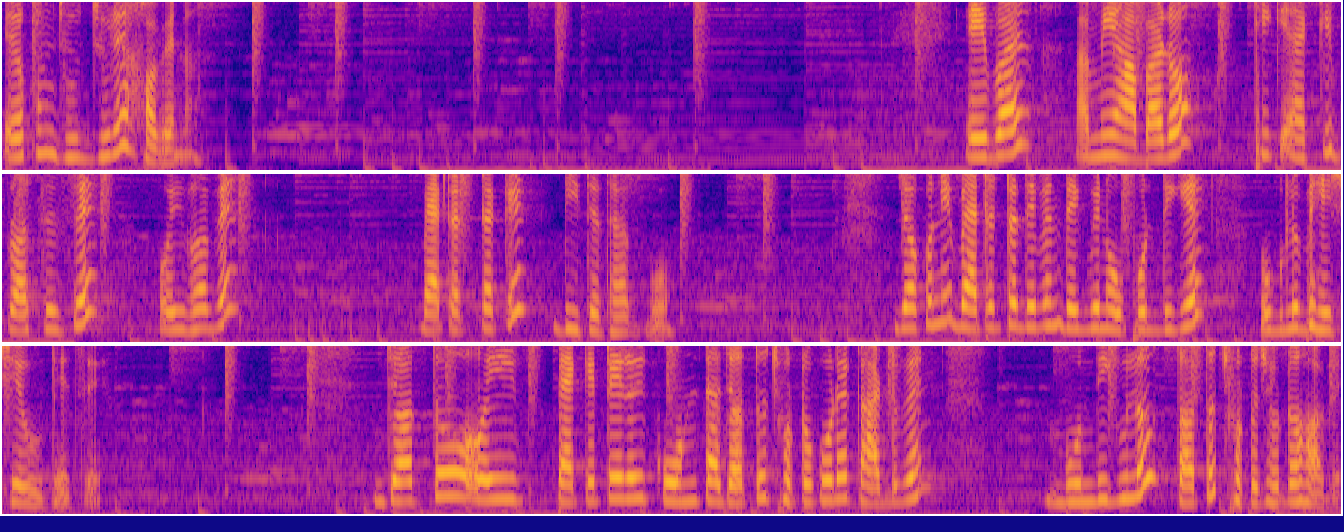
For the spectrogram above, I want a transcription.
এরকম ঝুরঝুরে হবে না। এবার আমি আবারও ঠিক একই প্রসেসে ওইভাবে ব্যাটারটাকে দিতে থাকব। যখনই ব্যাটারটা দেবেন, দেখবেন ওপর দিকে ওগুলো ভেসে উঠেছে। যত ওই প্যাকেটের ওই কোনটা যত ছোট করে কাটবেন, বুন্দিগুলো তত ছোট ছোট হবে।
